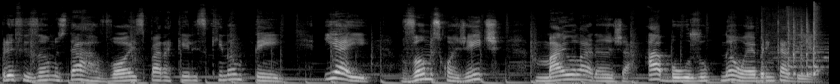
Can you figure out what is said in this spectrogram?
Precisamos dar voz para aqueles que não têm. E aí, vamos com a gente? Maio Laranja, abuso não é brincadeira.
